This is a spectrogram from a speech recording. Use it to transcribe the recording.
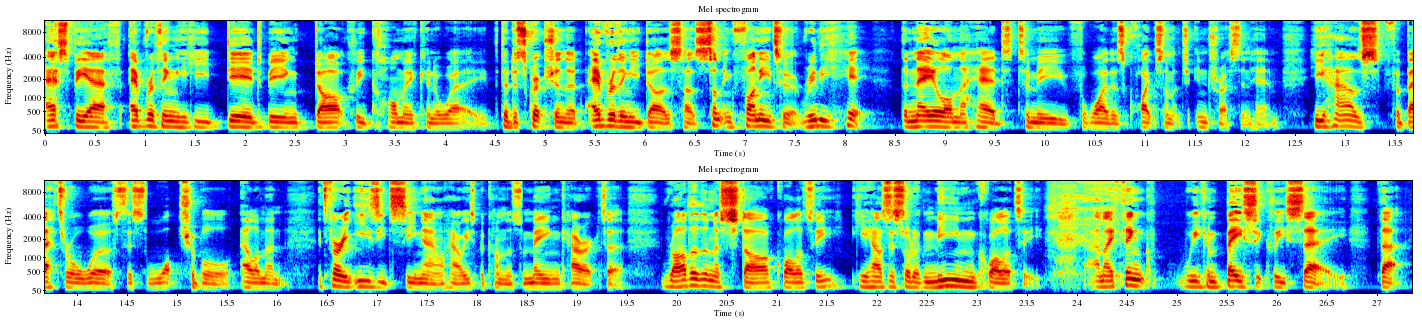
SBF, everything he did being darkly comic in a way, the description that everything he does has something funny to it really hit the nail on the head to me for why there's quite so much interest in him. He has, for better or worse, this watchable element. It's very easy to see now how he's become this main character. Rather than a star quality, he has this sort of meme quality. And I think we can basically say that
